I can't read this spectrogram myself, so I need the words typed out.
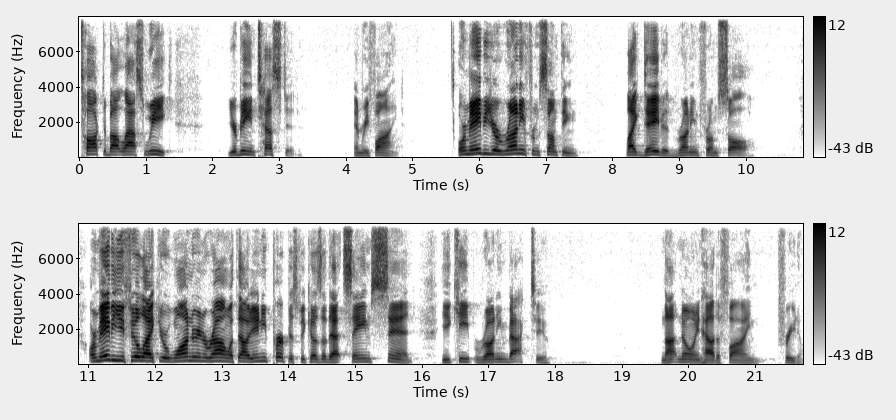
talked about last week, you're being tested and refined. Or maybe you're running from something like David running from Saul. Or maybe you feel like you're wandering around without any purpose because of that same sin you keep running back to, not knowing how to find freedom.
